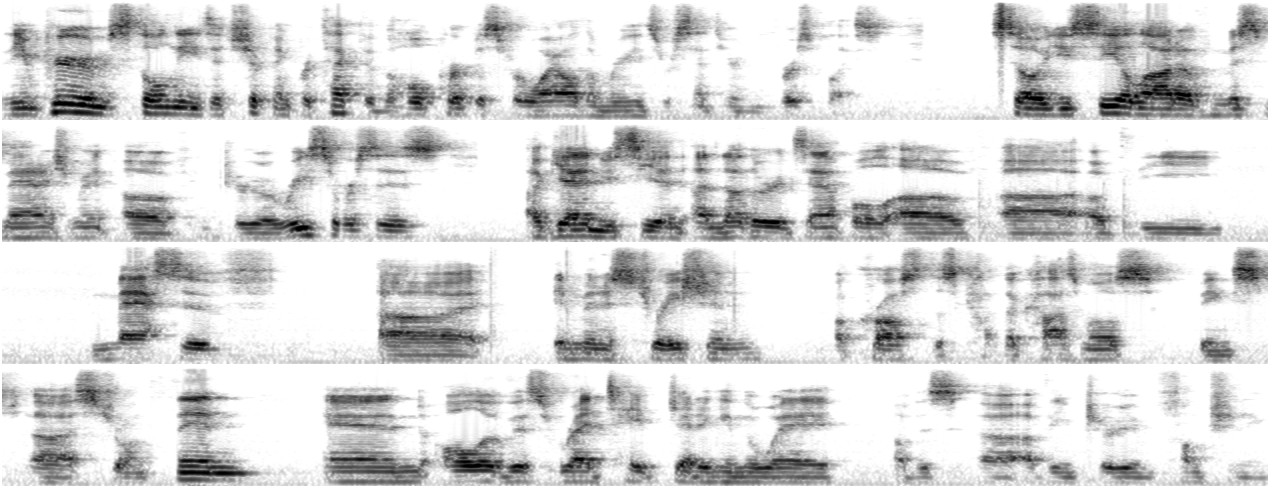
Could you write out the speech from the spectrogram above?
the Imperium still needs its shipping protected, the whole purpose for why all the Marines were sent here in the first place. So you see a lot of mismanagement of Imperial resources. Again, you see an, another example of, uh, of the massive uh, administration across this, the cosmos being uh, strung thin, and all of this red tape getting in the way of this uh, of the Imperium functioning.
